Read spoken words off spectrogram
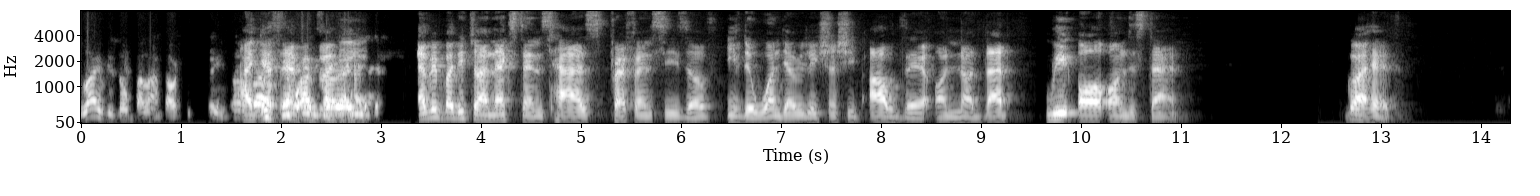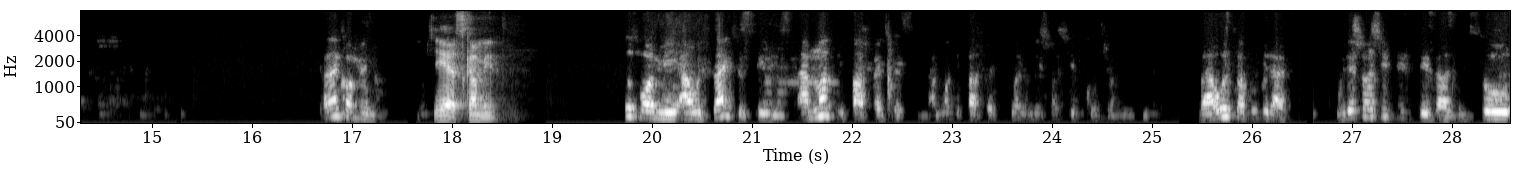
life is not balanced. I'll keep saying. Oh, I guess everybody everybody to an extent has preferences of if they want their relationship out there or not. That we all understand. Go ahead. Can I come in? Yes, come in. So for me, I would like to say this. I'm not the perfect person. I'm not the perfect not relationship coach or anything. But I always tell people that relationship these days has been so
